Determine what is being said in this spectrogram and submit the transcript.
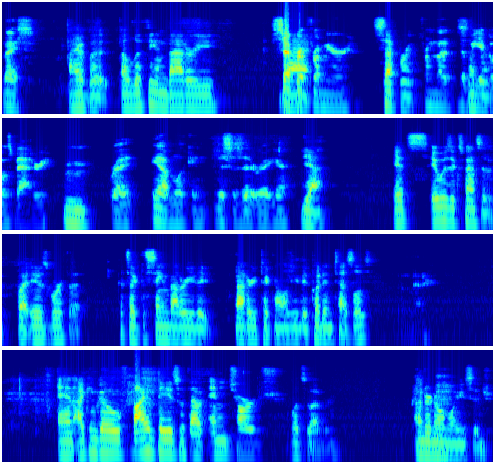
Nice. I have a, a lithium battery Separate from your separate. from the, the Separate. vehicle's battery. Mhm. Right. Yeah, I'm looking. This is it right here. Yeah, it's it was expensive, but it was worth it. It's like the same battery that battery technology they put in Teslas. Doesn't matter. And I can go five days without any charge whatsoever, under normal usage.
